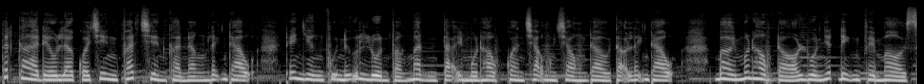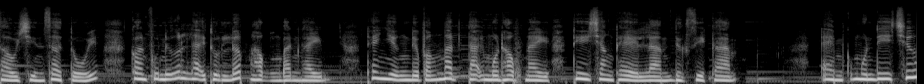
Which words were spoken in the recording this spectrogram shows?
Tất cả đều là quá trình phát triển khả năng lãnh đạo, thế nhưng phụ nữ luôn vắng mặt tại môn học quan trọng trong đào tạo lãnh đạo, bởi môn học đó luôn nhất định phải mở sau 9 giờ tối, còn phụ nữ lại thuộc lớp học ban ngày. Thế nhưng nếu vắng mặt tại môn học này thì chẳng thể làm được gì cả. Em cũng muốn đi chứ,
